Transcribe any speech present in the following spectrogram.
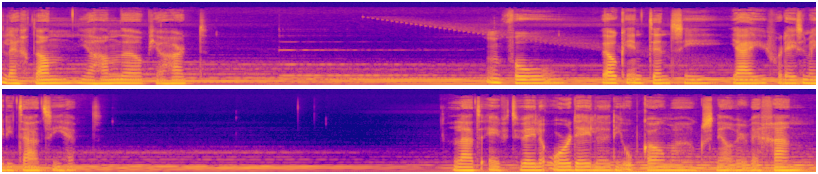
Leg dan je handen op je hart. En voel welke intentie jij voor deze meditatie hebt. Laat eventuele oordelen die opkomen ook snel weer weggaan.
